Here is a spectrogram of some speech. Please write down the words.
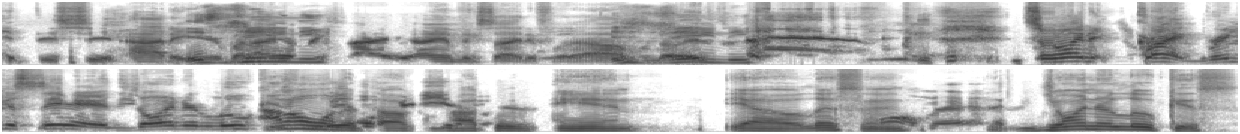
Get this shit out of here. It's But I am excited. I am excited for the album. It's Genie. Join it, crack. Bring us in. Joyner Lucas. I don't want to talk video. about this. And yo, listen, on, man. Lucas,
